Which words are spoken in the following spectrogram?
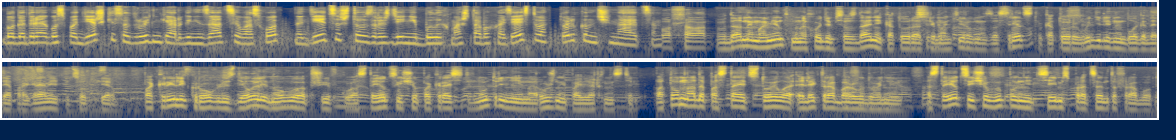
Благодаря господдержке сотрудники организации «Восход» надеются, что возрождение былых масштабов хозяйства только начинается. В данный момент мы находимся в здании, здании, которое отремонтировано за средства, которые выделены благодаря программе 500 ферм. Покрыли кровлю, сделали новую обшивку, остается еще покрасить внутренние и наружные поверхности. Потом надо поставить стойло электрооборудования. Остается еще выполнить 70% работ.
